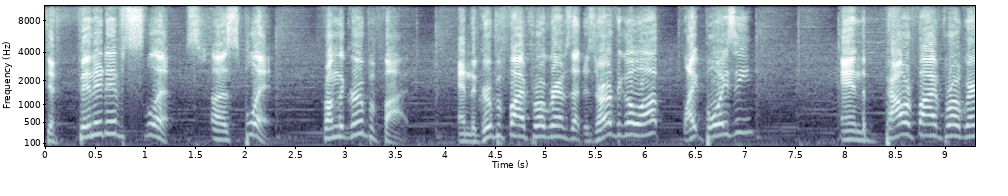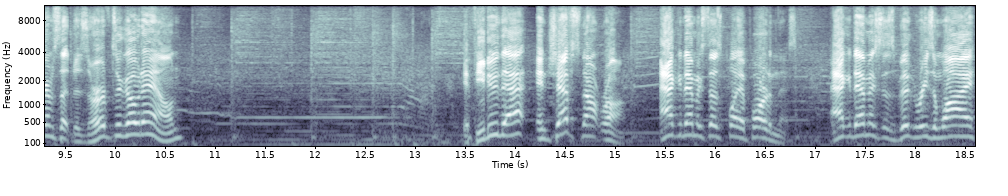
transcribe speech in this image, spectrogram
definitive slip, uh, split from the Group of Five, and the Group of Five programs that deserve to go up, like Boise, and the Power Five programs that deserve to go down, if you do that, and Jeff's not wrong, academics does play a part in this. Academics is a big reason why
